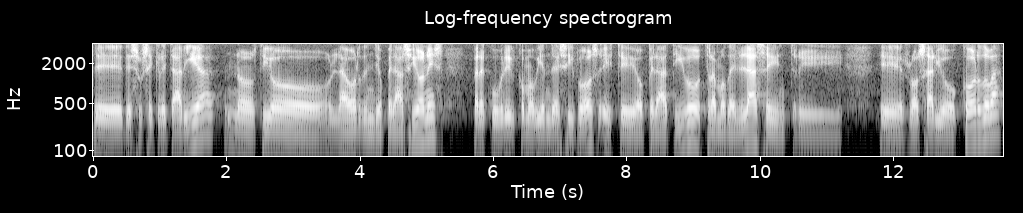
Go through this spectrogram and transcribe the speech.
eh, de su secretaría nos dio la orden de operaciones para cubrir, como bien decís vos, este operativo, tramo de enlace entre eh, Rosario Córdoba,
